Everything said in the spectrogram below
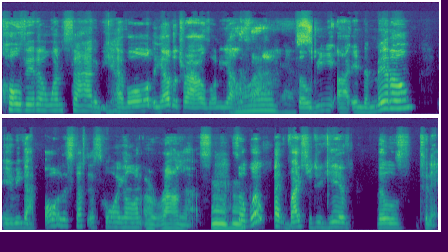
covid on one side and we have all the other trials on the other side Oh, yes. so we are in the middle and we got all the stuff that's going on around us Mhm. so what advice would you give those today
